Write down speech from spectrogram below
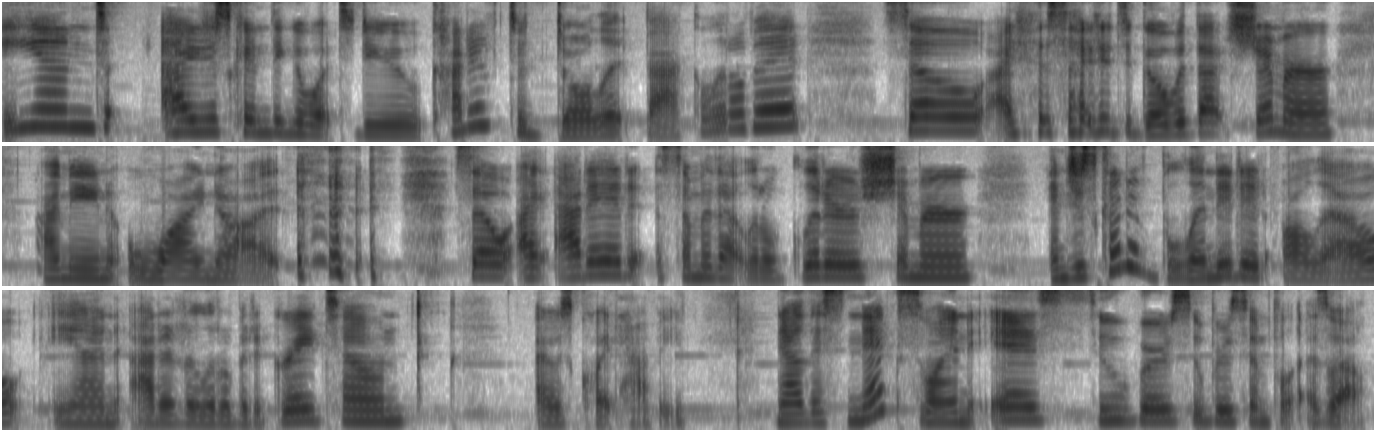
And I just couldn't think of what to do, kind of to dull it back a little bit. So I decided to go with that shimmer. I mean, why not? so I added some of that little glitter shimmer and just kind of blended it all out and added a little bit of gray tone. I was quite happy. Now this next one is super, super simple as well.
